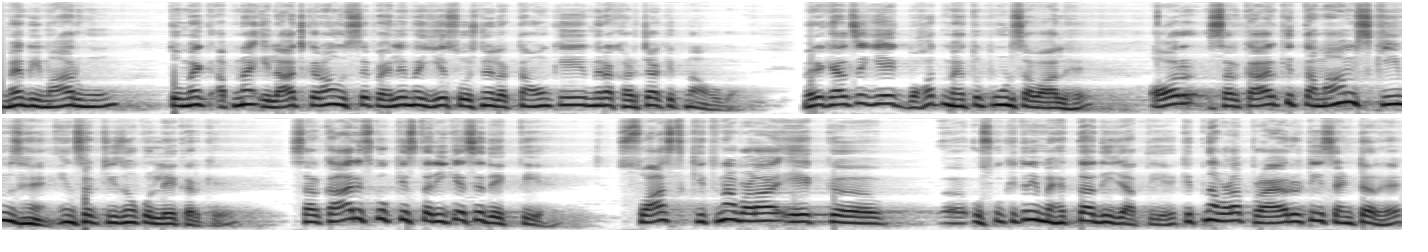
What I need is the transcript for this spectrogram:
मैं बीमार हूँ तो मैं अपना इलाज कराऊँ, उससे पहले मैं ये सोचने लगता हूँ कि मेरा खर्चा कितना होगा। मेरे ख्याल से ये एक बहुत महत्वपूर्ण सवाल है और सरकार की तमाम स्कीम्स हैं इन सब चीज़ों को लेकर के। सरकार इसको किस तरीके से देखती है? स्वास्थ्य कितना बड़ा एक उसको कितनी महत्ता दी जाती है? कितना बड़ा प्रायोरिटी सेंटर है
